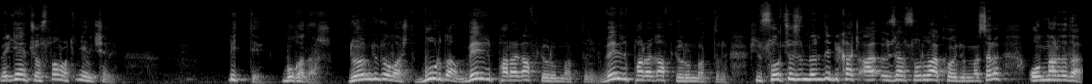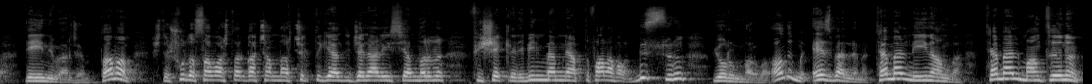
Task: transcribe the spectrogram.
Ve genç Osman Otu Yeniçeri. Bitti. Bu kadar. Döndü dolaştı. Buradan verir paragraf yorumlattırır. Verir paragraf yorumlattırır. Şimdi soru çözümlerinde birkaç özel soru daha koydum mesela. Onlarda da değini vereceğim. Tamam. İşte şurada savaştan kaçanlar çıktı geldi. Celali isyanlarını fişekledi. Bilmem ne yaptı falan falan. Bir sürü yorumlar var. Anladın mı? Ezberleme. Temel neyini anla. Temel mantığını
